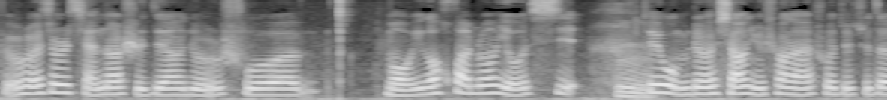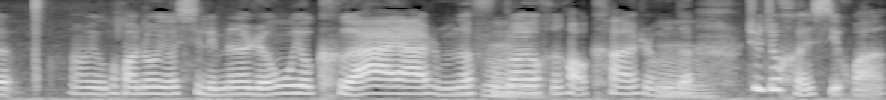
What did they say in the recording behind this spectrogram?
比如说就是前段时间就是说。某一个换装游戏，对于我们这种小女生来说，就觉得，嗯，有个换装游戏里面的人物又可爱呀什么的，服装又很好看什么的，就就很喜欢。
